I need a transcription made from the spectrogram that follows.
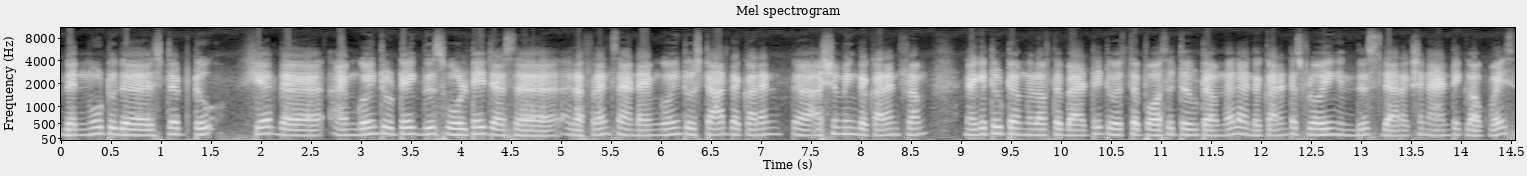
Then move to the step 2 here the I am going to take this voltage as a reference and I am going to start the current uh, assuming the current from negative terminal of the battery towards the positive terminal and the current is flowing in this direction anti-clockwise.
